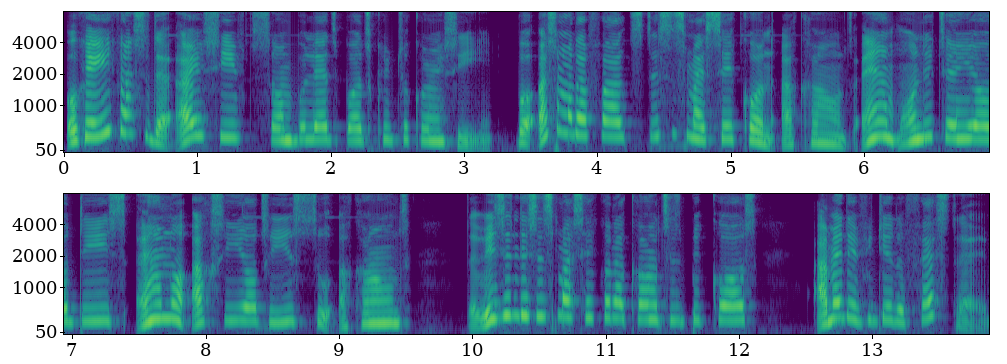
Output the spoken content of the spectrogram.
Okay, you can see that I received some BulletBot cryptocurrency. But as a matter of fact, this is my second account. I am only telling you all this. I am not asking you all to use two accounts. The reason this is my second account is because I made a video the first time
